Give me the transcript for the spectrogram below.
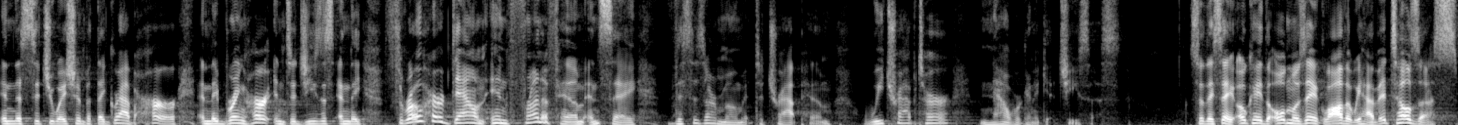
in this situation? But they grab her and they bring her into Jesus and they throw her down in front of him and say, This is our moment to trap him. We trapped her, now we're going to get Jesus. So they say, Okay, the old Mosaic law that we have, it tells us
